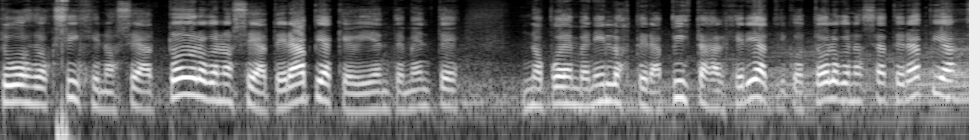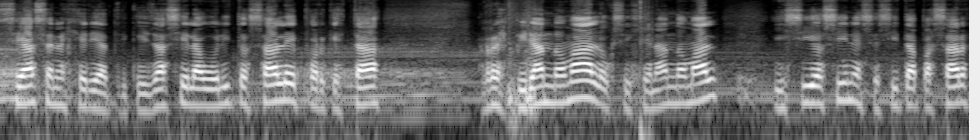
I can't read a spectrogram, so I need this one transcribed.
tubos de oxígeno, o sea, todo lo que no sea terapia, que evidentemente no pueden venir los terapistas al geriátrico, todo lo que no sea terapia se hace en el geriátrico. Y ya si el abuelito sale porque está respirando mal, oxigenando mal, y sí o sí necesita pasar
